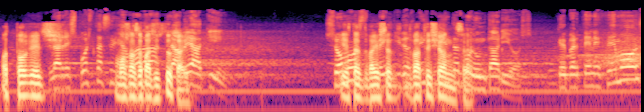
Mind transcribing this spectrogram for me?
Odpowiedź można zobaczyć tutaj. Jest nas Somos 22 22.500 tysiące. voluntarios que pertenecemos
